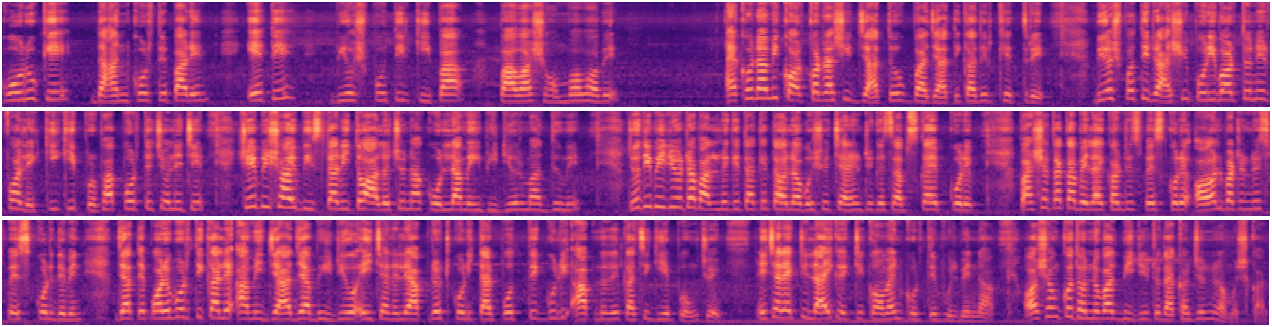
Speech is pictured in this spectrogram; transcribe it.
গরুকে দান করতে পারেন। এতে বৃহস্পতির কৃপা পাওয়া সম্ভব হবে। এখন আমি কর্কট রাশির জাতক বা জাতিকাদের ক্ষেত্রে বৃহস্পতির রাশি পরিবর্তনের ফলে কি কি প্রভাব পড়তে চলেছে সে বিষয়ে বিস্তারিত আলোচনা করলাম এই ভিডিওর মাধ্যমে। যদি ভিডিওটা ভালো লেগে থাকে তাহলে অবশ্যই চ্যানেলটিকে সাবস্ক্রাইব করে পাশে থাকা বেল আইকনটি স্পেস করে অল বাটনটি স্পেস করে দেবেন। যাতে পরবর্তীকালে আমি যা যা ভিডিও এই চ্যানেলে আপলোড করি তার প্রত্যেকগুলি আপনাদের কাছে গিয়ে পৌঁছয়। এছাড়া একটি লাইক ও একটি কমেন্ট করতে ভুলবেন না। অসংখ্য ধন্যবাদ ভিডিওটা দেখার জন্য নমস্কার।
